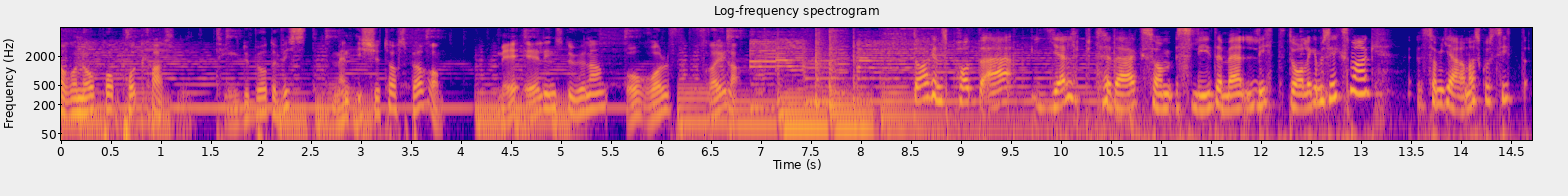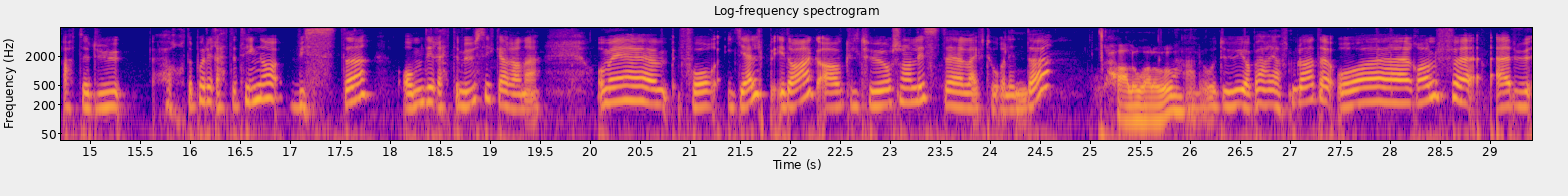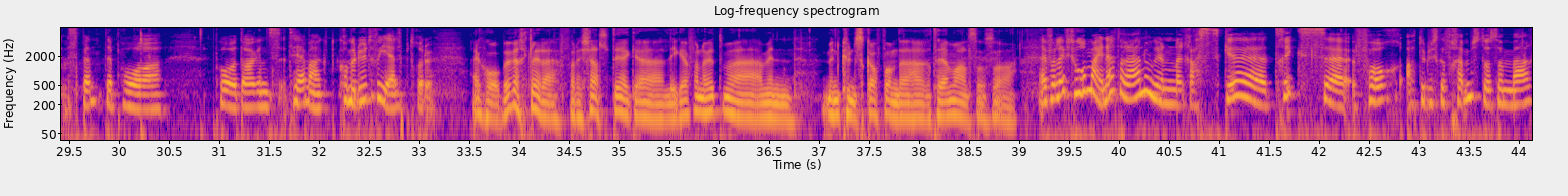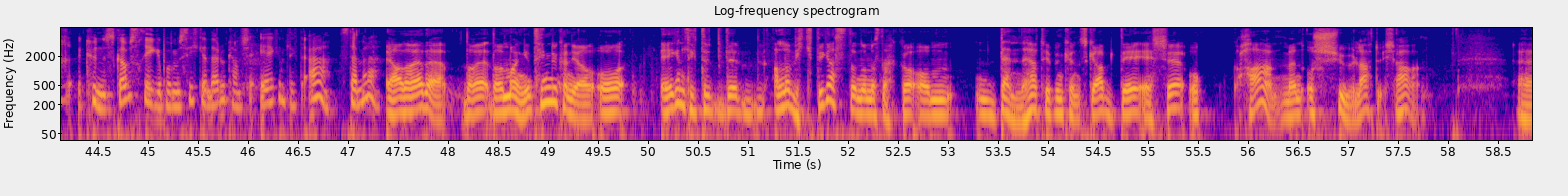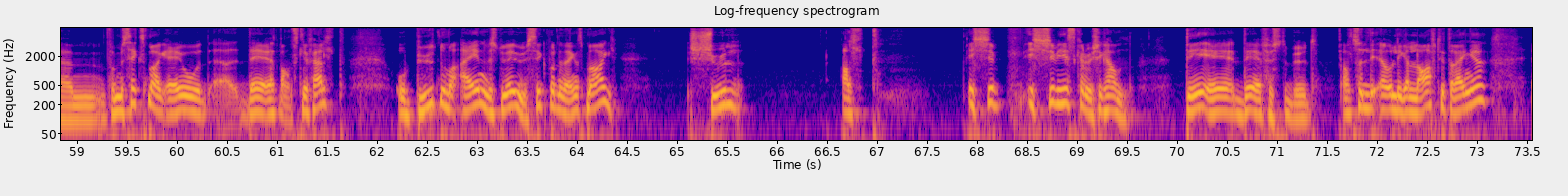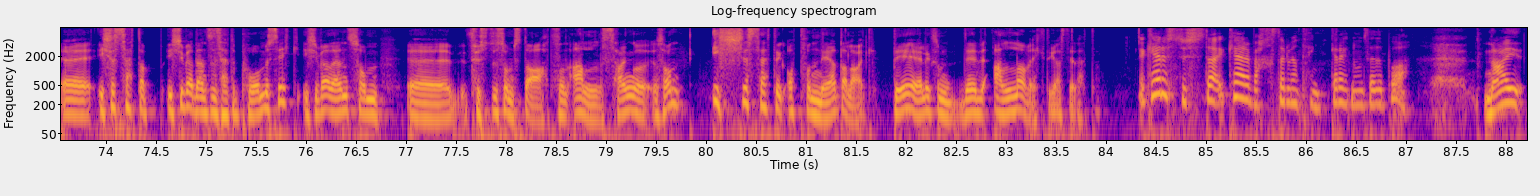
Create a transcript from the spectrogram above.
hører nå på podkasten 'Ting du burde visst, men ikke tør spørre om', med Elin Stueland og Rolf Frøyland. Dagens pod er hjelp til deg som sliter med litt dårlig musikksmak. Som gjerne skulle sett at du hørte på de rette tinga, visste om de rette musikerne. Og vi får hjelp i dag av kulturjournalist Leif Tore Linde. Hallo, hallo. Hallo, du jobber her i Aftenbladet. Og Rolf, er du spent på, på dagens tema? Kommer du til å få hjelp, tror du? Jeg håper virkelig det, for det er ikke alltid jeg er like fornøyd med min, min kunnskap om det her temaet. Altså, så. For Leif Tore mener at det er noen raske triks eh, for at du skal fremstå som mer kunnskapsrik på musikk enn det du kanskje egentlig er. Stemmer det? Ja, det er det. Det er, det er mange ting du kan gjøre. og egentlig det, det, aller viktigste når vi snakker om denne her typen kunnskap, det er ikke å ha den, men å skjule at du ikke har den. Um, for musikksmak er jo det er et vanskelig felt. Og bud nummer én, hvis du er usikker på din egen smak, skjul alt. Ikke, ikke vis hva du ikke kan. Det er, det er første bud. Altså å ligge lavt i terrenget. Eh, ikke, sette, ikke være den som setter på musikk. Ikke være den som eh, første som starter sånn allsang og, og sånn. Ikke sett deg opp for nederlag. Det er liksom det, er det aller viktigste i dette. Hva er det største, hva er det verste du kan tenke deg noen steder på? Nei,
